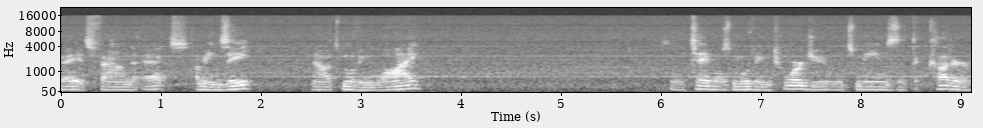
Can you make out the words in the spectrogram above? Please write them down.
Okay, it's found X, I mean Z. Now it's moving Y. The table is moving towards you, which means that the cutter,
